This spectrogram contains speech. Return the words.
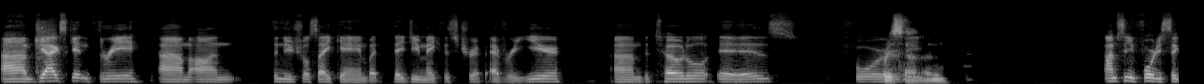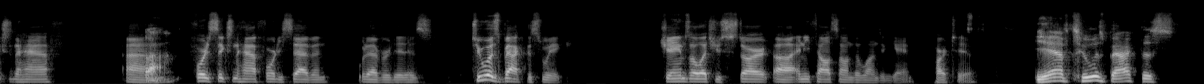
um, Jags getting three um, on the neutral site game, but they do make this trip every year. Um, the total is 47. I'm seeing 46 and a half. Um, ah. 46 and a half, 47, whatever it is. Tua's back this week. James, I'll let you start. Uh, any thoughts on the London game, part two? Yeah, if Tua's back, this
